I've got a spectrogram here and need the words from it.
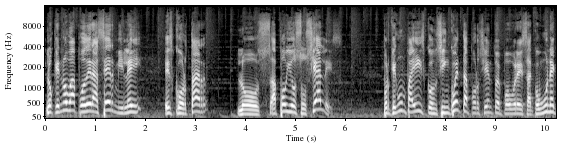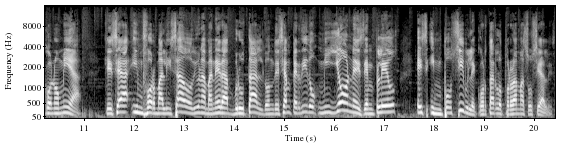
Lo que no va a poder hacer mi ley es cortar los apoyos sociales. Porque en un país con 50% de pobreza, con una economía que se ha informalizado de una manera brutal, donde se han perdido millones de empleos, es imposible cortar los programas sociales.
